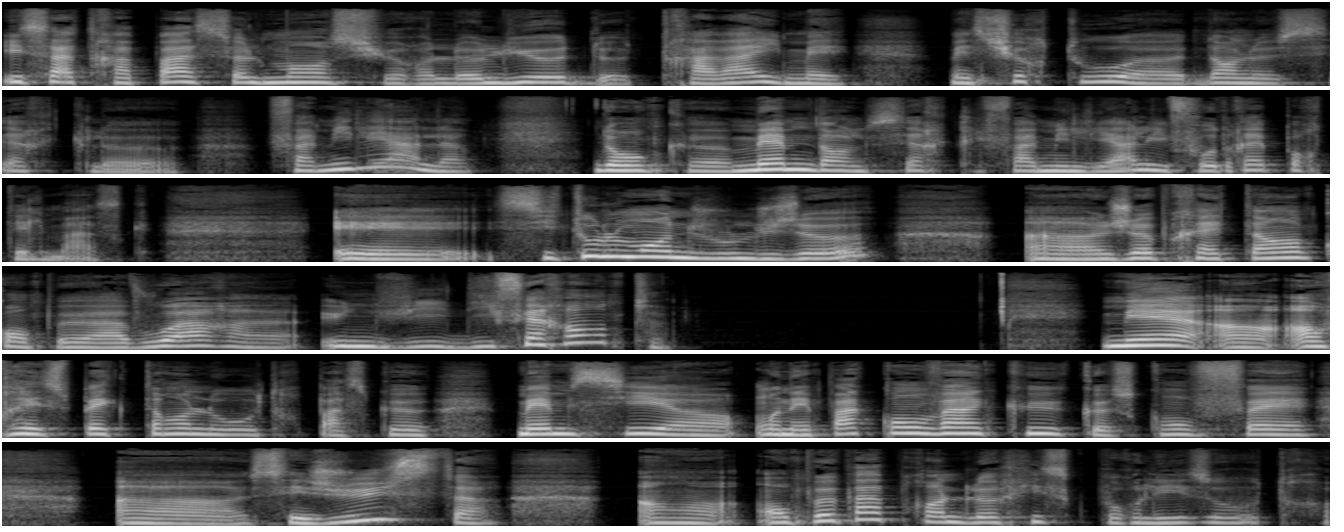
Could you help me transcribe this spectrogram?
ne s'attrape pas seulement sur le lieu de travail, mais, mais surtout dans le cercle familial. Donc, même dans le cercle familial, il faudrait porter le masque. Et si tout le monde joue le jeu, euh, je prétends qu'on peut avoir euh, une vie différente mais en, en respectant l'autre. Parce que même si euh, on n'est pas convaincu que ce qu'on fait, euh, c'est juste, euh, on ne peut pas prendre le risque pour les autres.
